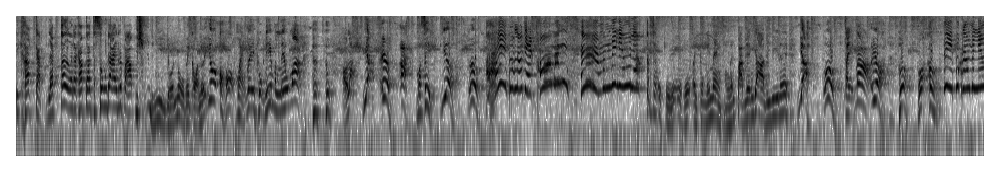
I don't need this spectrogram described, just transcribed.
ดิคัสกับแรปเตอร์นะครับจะสู้ได้หรือเปล่านี่โยนโลไปก่อนเลยโอ้โหแม่งไอ้ยพวกนี้มันเร็วมากเฮ้ยเฮ้ยเอาละเยอะเอออะมาสิเยอะเออไอ้ยพวกเราแดกคอมันอ่ามันไม่เร็วหรอกแต่โอ้โหโอ้โหไอ้พวกนี้แม่งเหมือนปราบเรียนหญ้าดีๆเลยเยอะเออเตะหน้าเยอะเฮ้ยเฮ้ยเออเฮ้ยพวกเรามันเร็ว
